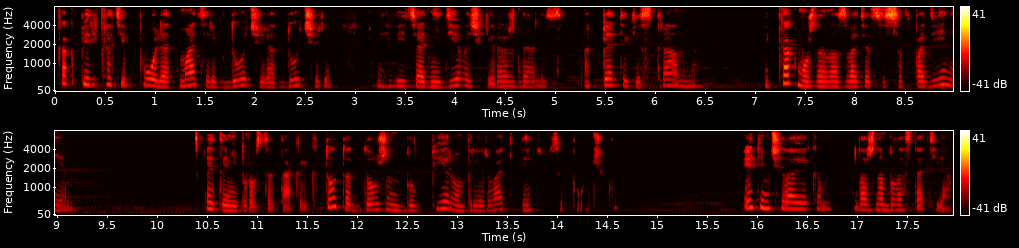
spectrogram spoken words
Как перекати поле от матери к дочери, от дочери. Ведь одни девочки рождались. Опять-таки странно. И как можно назвать это совпадением? Это не просто так, и кто-то должен был первым прервать эту цепочку. Этим человеком должна была стать я.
